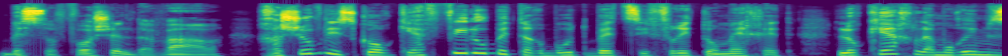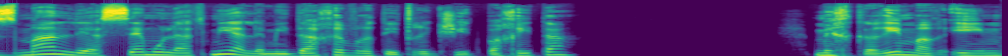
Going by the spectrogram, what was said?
בסופו של דבר, חשוב לזכור כי אפילו בתרבות בית ספרית תומכת, לוקח למורים זמן ליישם ולהטמיע למידה חברתית רגשית בכיתה. מחקרים מראים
